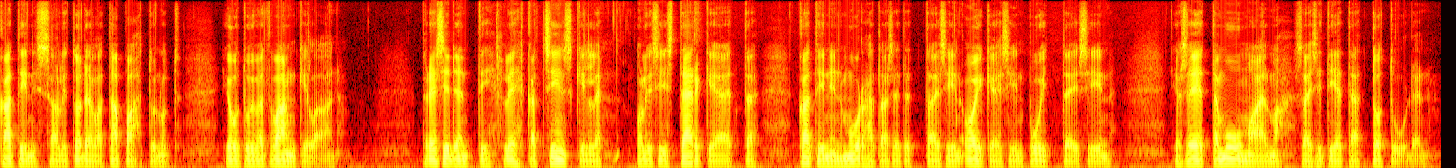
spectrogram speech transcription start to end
Katinissa oli todella tapahtunut, joutuivat vankilaan. Presidentti Lech Kaczynskille oli siis tärkeää, että Katinin murhat asetettaisiin oikeisiin puitteisiin ja se, että muu maailma saisi tietää totuuden.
